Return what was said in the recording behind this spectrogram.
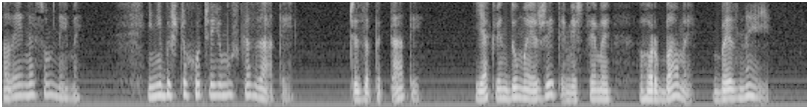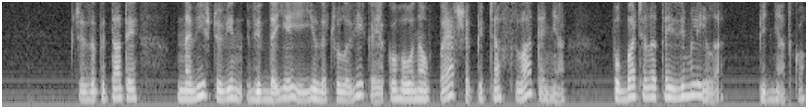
але й не сумними, і ніби що хоче йому сказати чи запитати, як він думає жити між цими горбами без неї, чи запитати, навіщо він віддає її за чоловіка, якого вона вперше під час сватання побачила та й зімліла, піднятко,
